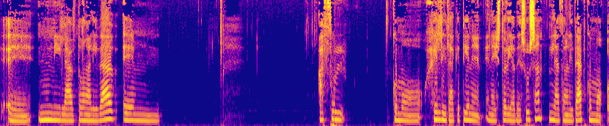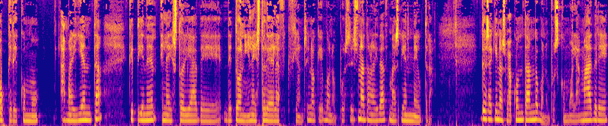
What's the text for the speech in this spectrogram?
eh, ni la tonalidad em, azul como gélida que tienen en la historia de Susan, ni la tonalidad como ocre, como amarillenta que tienen en la historia de, de Tony, en la historia de la ficción, sino que, bueno, pues es una tonalidad más bien neutra. Entonces aquí nos va contando, bueno, pues como la madre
